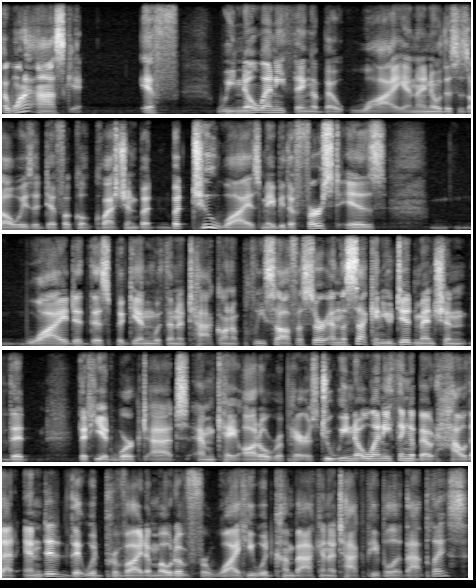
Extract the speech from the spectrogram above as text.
I want to ask if we know anything about why, and I know this is always a difficult question, but but two whys maybe. The first is why did this begin with an attack on a police officer? And the second, you did mention that that he had worked at MK Auto Repairs. Do we know anything about how that ended that would provide a motive for why he would come back and attack people at that place?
